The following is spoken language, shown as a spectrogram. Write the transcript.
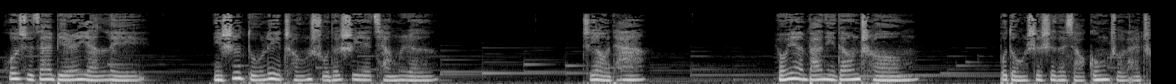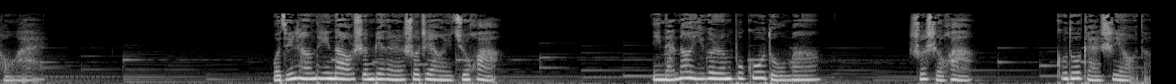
或许在别人眼里，你是独立成熟的事业强人。只有他，永远把你当成不懂事事的小公主来宠爱。我经常听到身边的人说这样一句话：“你难道一个人不孤独吗？”说实话，孤独感是有的，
